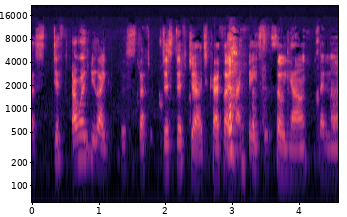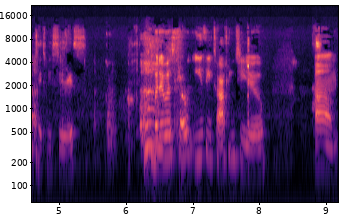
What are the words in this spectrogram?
a stiff. I wanted to be like the stuff, the stiff judge because I feel like my face is so young that no one takes me serious. But it was so easy talking to you. Um,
